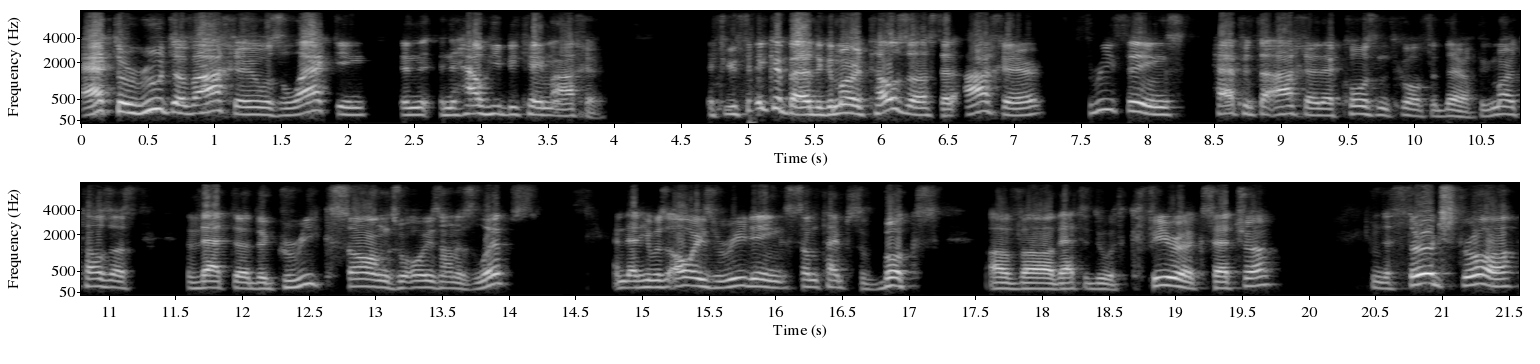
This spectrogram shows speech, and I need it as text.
At the root of Acher, it was lacking in, in how he became Acher. If you think about it, the Gemara tells us that Acher, three things happened to Acher that caused him to go off the derech. The Gemara tells us that the, the Greek songs were always on his lips, and that he was always reading some types of books of uh, that to do with kfira, etc. And the third straw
